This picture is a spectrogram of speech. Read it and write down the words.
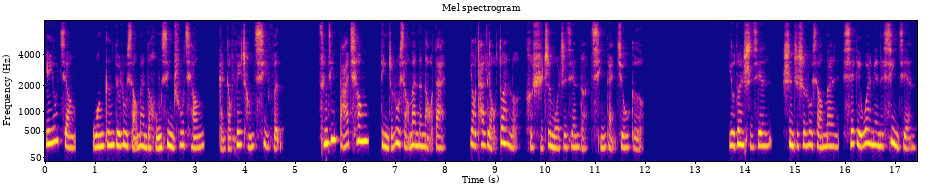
也有讲，王庚对陆小曼的红杏出墙感到非常气愤，曾经拔枪顶着陆小曼的脑袋，要她了断了和徐志摩之间的情感纠葛。有段时间，甚至是陆小曼写给外面的信件。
